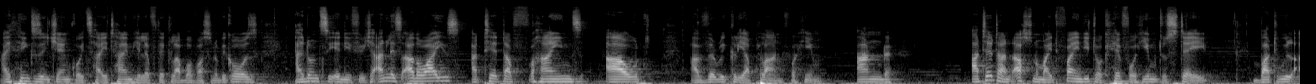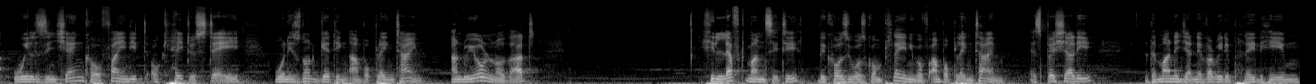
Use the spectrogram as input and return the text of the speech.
I think Zinchenko, it's high time he left the club of Arsenal because I don't see any future. Unless otherwise, Arteta finds out a very clear plan for him. And Arteta and Arsenal might find it okay for him to stay, but will, will Zinchenko find it okay to stay when he's not getting ample playing time? And we all know that. He left Man City because he was complaining of ample playing time, especially the manager never really played him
